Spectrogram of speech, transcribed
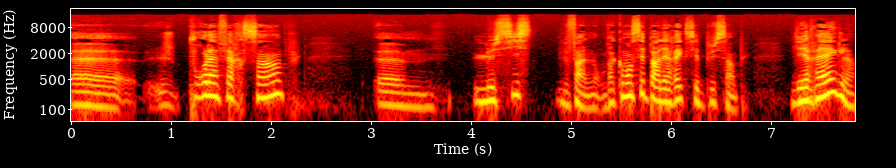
Euh, pour la faire simple, euh, le système. Enfin, non, on va commencer par les règles, c'est le plus simple. Les règles,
